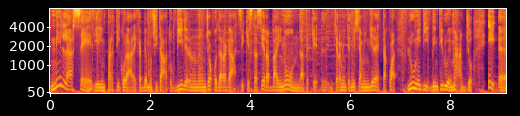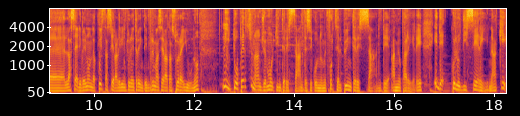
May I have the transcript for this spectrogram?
Nella serie in particolare che abbiamo citato, Vivere non è un gioco da ragazzi, che stasera va in onda perché eh, chiaramente noi siamo in diretta qua lunedì 22 maggio e eh, la serie va in onda questa sera alle 21.30 in prima serata su Rai 1, il tuo personaggio è molto interessante secondo me, forse è il più interessante a mio parere, ed è quello di Serena che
